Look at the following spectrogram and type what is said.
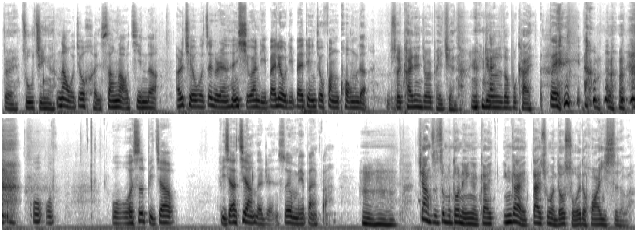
对租金啊，那我就很伤脑筋了。而且我这个人很喜欢礼拜六、礼拜天就放空的，所以开店就会赔钱，因为六日都不开。对，我我我我是比较比较这样的人，所以我没办法。嗯嗯嗯，这样子这么多年，应该应该也带出很多所谓的花艺师了吧？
